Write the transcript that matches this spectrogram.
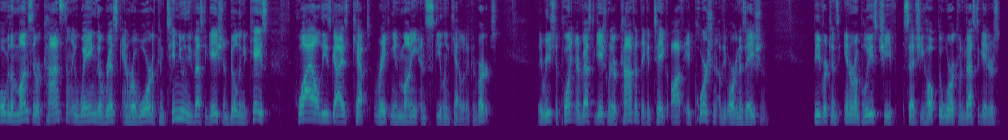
over the months, they were constantly weighing the risk and reward of continuing the investigation and building a case while these guys kept raking in money and stealing catalytic converters. They reached a point in their investigation where they were confident they could take off a portion of the organization. Beaverton's interim police chief said she hoped the work of investigators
